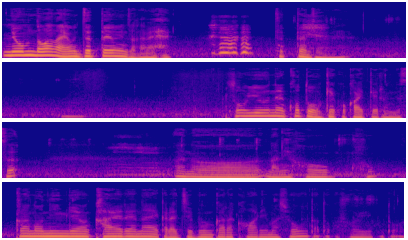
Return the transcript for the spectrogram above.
読んだわないよ。絶対読んじゃダメ。絶対読んじゃダメ。そういうね、ことを結構書いてるんです。えあのー、何、ほ、他の人間は変えれないから自分から変わりましょうだとかそういうことをね。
